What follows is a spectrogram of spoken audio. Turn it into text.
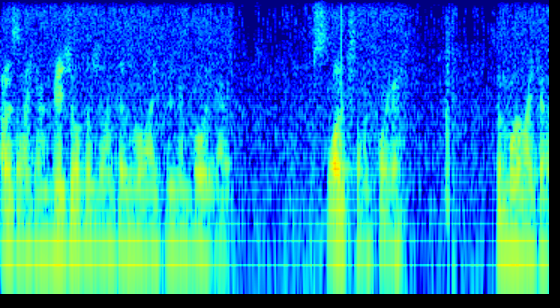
I wasn't like a visual vigilante, more like being a bully. I slug someone for you. So more like a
